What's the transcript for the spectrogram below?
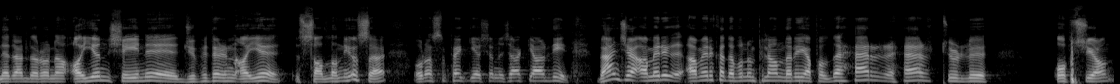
ne derler ona ayın şeyini Jüpiter'in ayı sallanıyorsa orası pek yaşanacak yer değil. Bence Amerika, Amerika'da bunun planları yapıldı. Her her türlü opsiyon e,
